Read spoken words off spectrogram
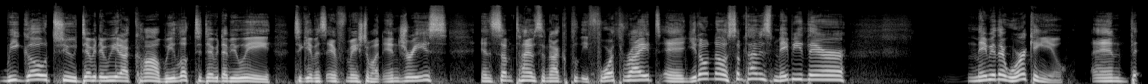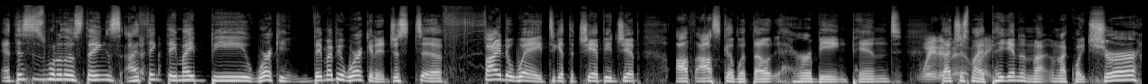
we go to WWE.com, we look to WWE to give us information about injuries, and sometimes they're not completely forthright, and you don't know. Sometimes maybe they're maybe they're working you, and, th- and this is one of those things. I think they might be working. They might be working it just to find a way to get the championship off Asuka without her being pinned. Wait a That's just my minute, Mike. opinion. I'm not. I'm not quite sure.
